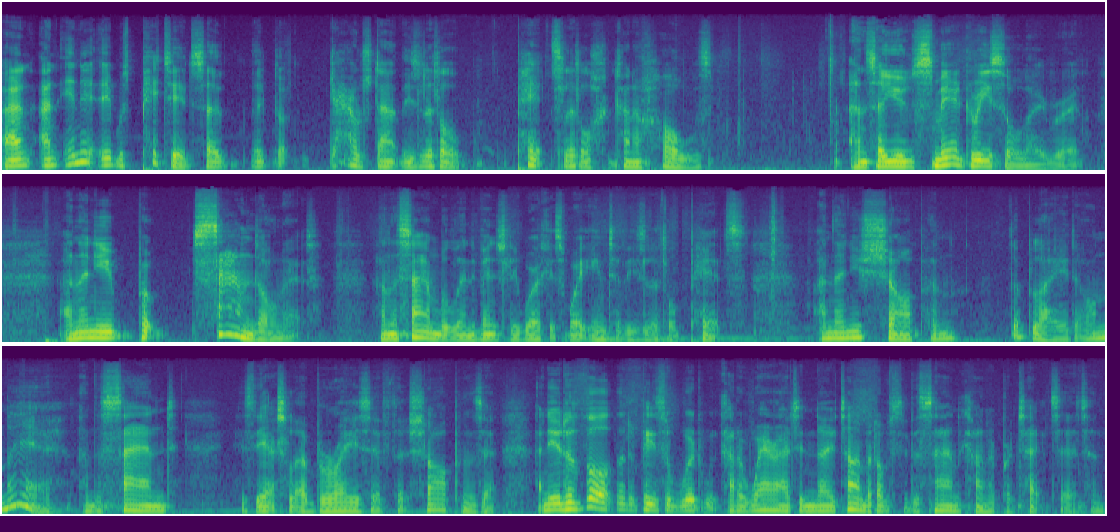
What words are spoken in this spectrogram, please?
and and in it it was pitted, so it got gouged out these little pits, little kind of holes, and so you smear grease all over it, and then you put sand on it, and the sand will then eventually work its way into these little pits, and then you sharpen the blade on there, and the sand is the actual abrasive that sharpens it. And you'd have thought that a piece of wood would kind of wear out in no time, but obviously the sand kind of protects it. And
